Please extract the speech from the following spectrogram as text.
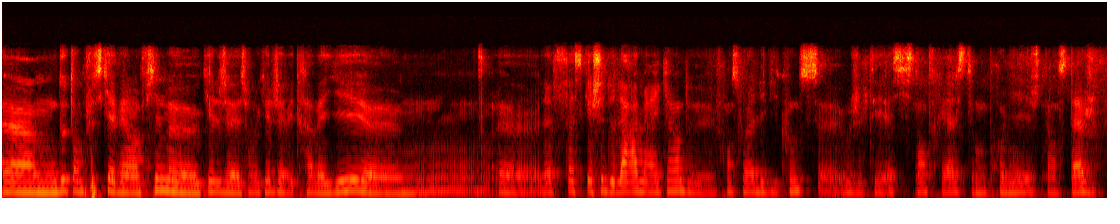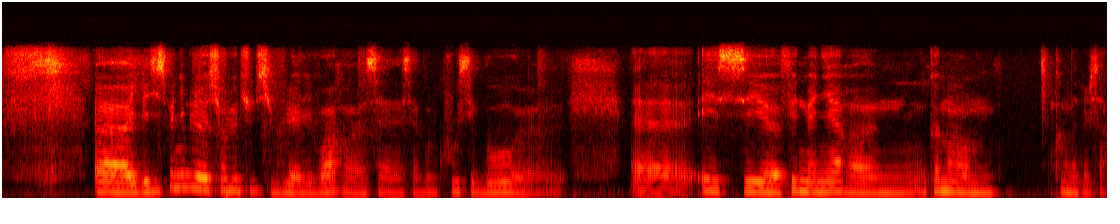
Euh, d'autant plus qu'il y avait un film sur lequel j'avais travaillé, La face cachée de l'art américain de François Lévy-Kuntz, où j'étais assistante réelle, c'était mon premier, j'étais en stage. Euh, il est disponible sur YouTube si vous voulez aller voir, euh, ça, vaut le coup, c'est beau. euh, et c'est fait de manière comme un, comment on appelle ça?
